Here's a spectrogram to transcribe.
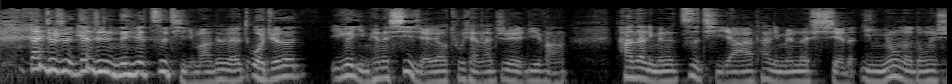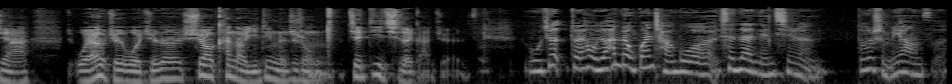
但就是但是那些字体嘛，对不对？我觉得一个影片的细节要凸显在这些地方，它在里面的字体啊，它里面的写的引用的东西啊，我要觉得我觉得需要看到一定的这种接地气的感觉。我觉得对，我觉得还没有观察过现在的年轻人都是什么样子。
